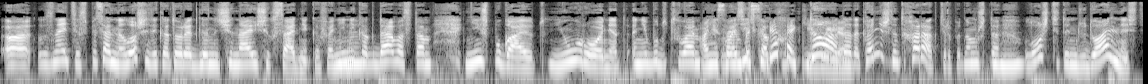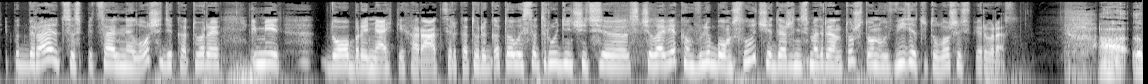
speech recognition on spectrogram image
а, знаете, специальные лошади, которые для начинающих всадников. Они mm-hmm. никогда вас там не испугают, не уронят, они будут к вам они возить по себе как... такие Да, были? да, да, конечно, это характер, потому что mm-hmm. лошадь это индивидуальность, и подбираются специальные лошади, которые имеют добрый, мягкий характер, которые готовы сотрудничать э, с человеком в любом случае, даже несмотря на то, что он увидит эту лошадь в первый раз. А э,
